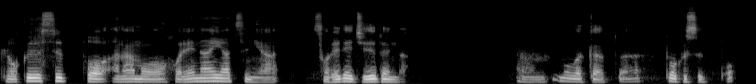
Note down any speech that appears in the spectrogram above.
ろくすっぽ穴も掘れないやつには、それで十分だ。Um, we'll look up uh, ろくすっぽ。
